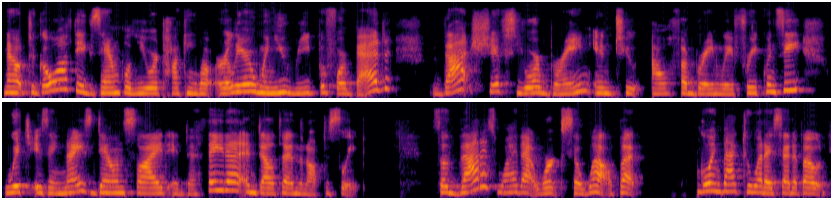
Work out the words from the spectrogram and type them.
Now, to go off the example you were talking about earlier, when you read before bed, that shifts your brain into alpha brainwave frequency, which is a nice downslide into theta and delta and then off to sleep. So that is why that works so well. But going back to what I said about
